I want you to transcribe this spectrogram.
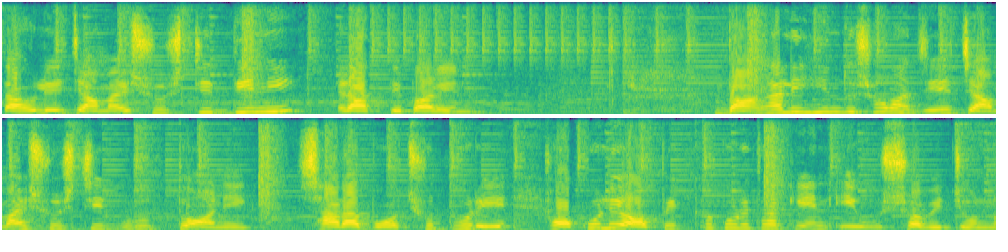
তাহলে জামাই ষষ্ঠীর দিনই রাখতে পারেন। বাঙালি হিন্দু সমাজে জামাই ষষ্ঠীর গুরুত্ব অনেক। সারা বছর ধরে সকলে অপেক্ষা করে থাকেন এই উৎসবের জন্য।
